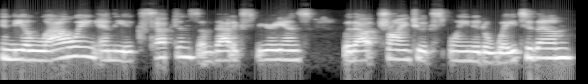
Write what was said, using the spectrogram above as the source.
in the allowing and the acceptance of that experience without trying to explain it away to them,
